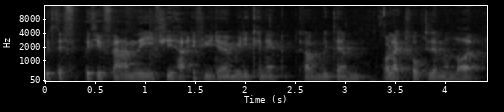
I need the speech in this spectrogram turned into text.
with the, with your family if you ha- if you don't really connect um, with them or like talk to them a lot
